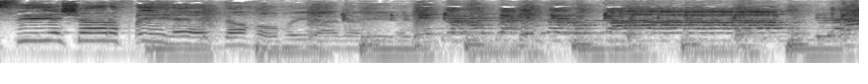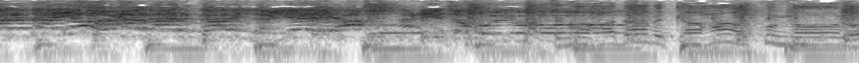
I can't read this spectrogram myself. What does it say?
isiya sharaf ciheeda hooyaday timahadabidkahaa ku noolo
